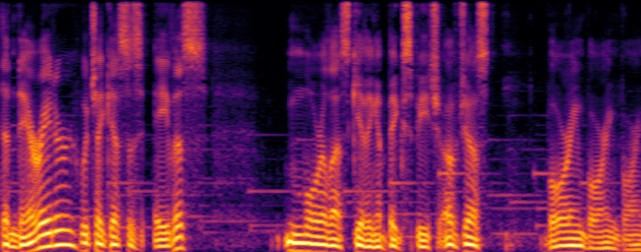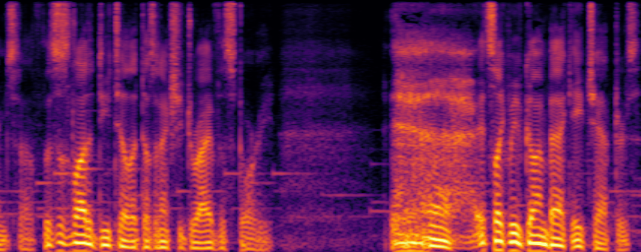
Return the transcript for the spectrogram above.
the narrator, which I guess is Avis, more or less giving a big speech of just boring, boring, boring stuff. This is a lot of detail that doesn't actually drive the story. It's like we've gone back eight chapters.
